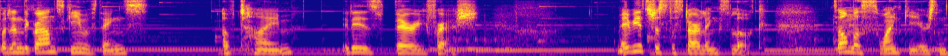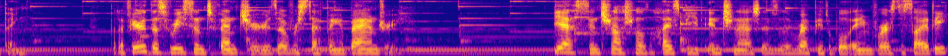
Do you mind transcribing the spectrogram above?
but in the grand scheme of things, of time, it is very fresh. Maybe it's just the Starlink's look. It's almost swanky or something. But I fear this recent venture is overstepping a boundary. Yes, international high speed internet is a reputable aim for our society,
